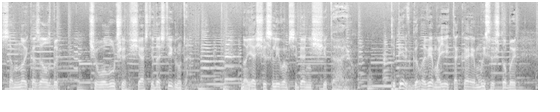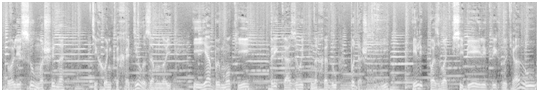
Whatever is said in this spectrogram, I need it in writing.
со мной, казалось бы, чего лучше, счастье достигнуто. Но я счастливым себя не считаю. Теперь в голове моей такая мысль, чтобы в лесу машина тихонько ходила за мной, и я бы мог ей приказывать на ходу «подожди» или позвать к себе, или крикнуть «ау»,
